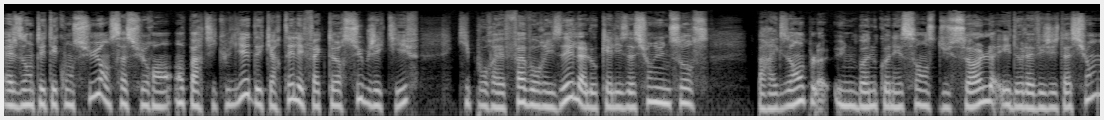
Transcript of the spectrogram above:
Elles ont été conçues en s'assurant en particulier d'écarter les facteurs subjectifs qui pourraient favoriser la localisation d'une source, par exemple une bonne connaissance du sol et de la végétation,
